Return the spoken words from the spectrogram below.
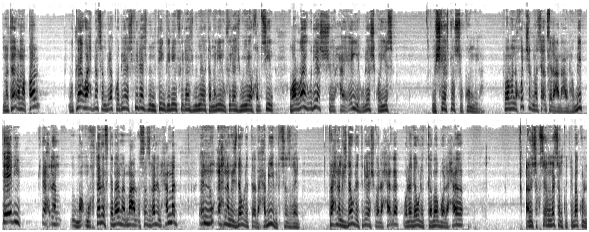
ما تقرأ مقال؟ وتلاقي واحد مثلا بياكل ريش في ريش ب 200 جنيه وفي ريش ب 180 وفي ريش ب 150 والله وريش حقيقية وريش كويسة. مش ريش نص كم يعني. فما بناخدش المسائل كده على عونها وبالتالي إحنا مختلف تماما مع الأستاذ غالي محمد إنه إحنا مش دولة ده حبيبي الأستاذ غالي. فإحنا مش دولة ريش ولا حاجة ولا دولة كباب ولا حاجة. أنا شخصيا مثلا كنت باكل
